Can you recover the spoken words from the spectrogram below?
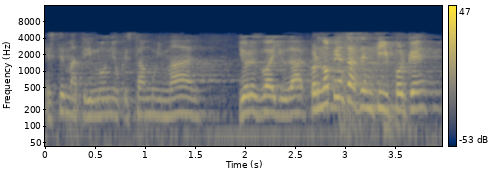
este matrimonio que está muy mal, yo les voy a ayudar. Pero no piensas en ti, ¿por qué?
